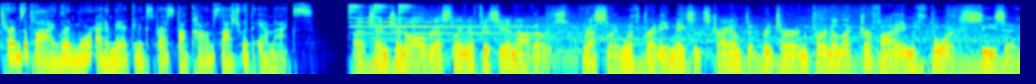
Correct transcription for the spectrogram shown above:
Terms apply. Learn more at americanexpress.com slash with Amex. Attention all wrestling aficionados. Wrestling with Freddie makes its triumphant return for an electrifying fourth season.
